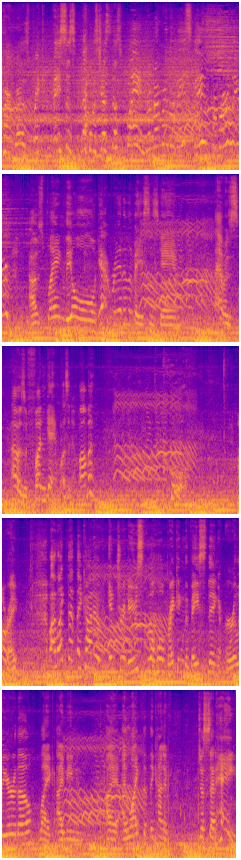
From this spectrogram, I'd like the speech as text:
part where I was breaking bases? That was just us playing. Remember the base game from earlier? I was playing the old get rid of the bases game. That was that was a fun game, wasn't it, Mama? Cool. All right. I like that they kind of introduced the whole breaking the vase thing earlier, though. Like, I mean, I, I like that they kind of just said, hey,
